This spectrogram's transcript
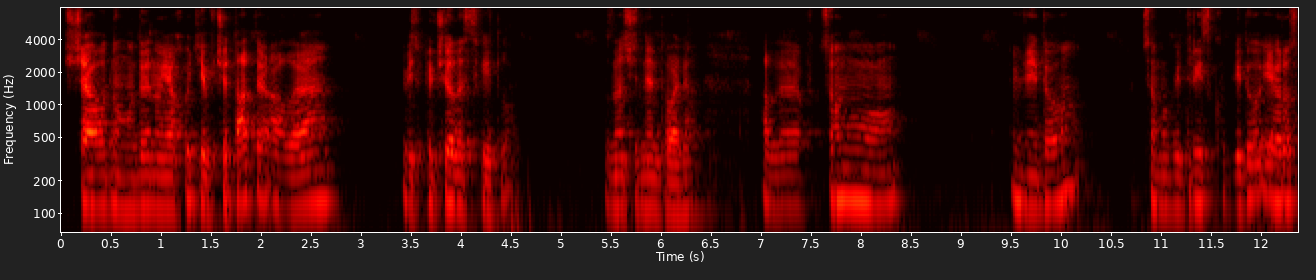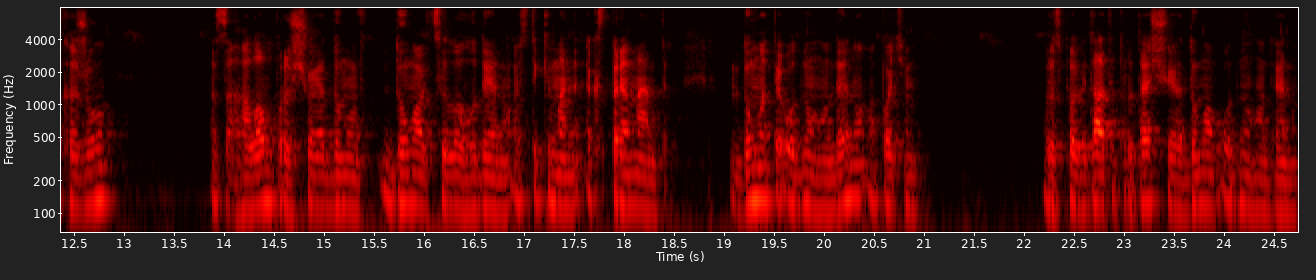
ще одну годину я хотів читати, але відключили світло. Значить, не доля. Але в цьому відео, в цьому відрізку відео я розкажу загалом про що я думав, думав цілу годину. Ось такі в мене експерименти. Думати одну годину, а потім розповідати про те, що я думав одну годину.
